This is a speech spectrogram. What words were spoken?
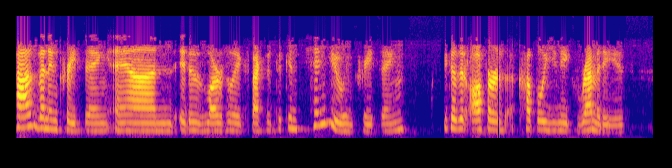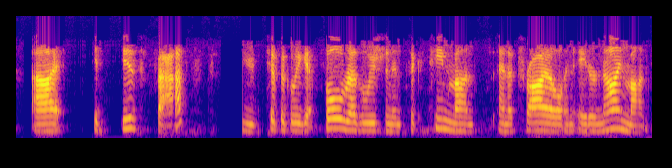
has been increasing, and it is largely expected to continue increasing because it offers a couple unique remedies. Uh, it is fast. You typically get full resolution in 16 months and a trial in eight or nine months.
